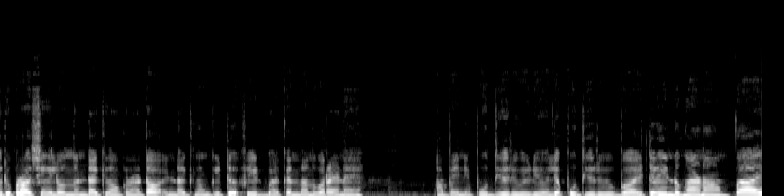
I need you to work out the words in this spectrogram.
ഒരു പ്രാവശ്യമെങ്കിലും ഒന്ന് ഉണ്ടാക്കി നോക്കണം കേട്ടോ. ഉണ്ടാക്കി നോക്കിയിട്ട് ഫീഡ്ബാക്ക് എന്താണെന്ന് പറയണേ. അപ്പോൾ ഇനി പുതിയൊരു വീഡിയോയിൽ പുതിയൊരു വിഭവമായിട്ട് വീണ്ടും കാണാം. ബൈ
